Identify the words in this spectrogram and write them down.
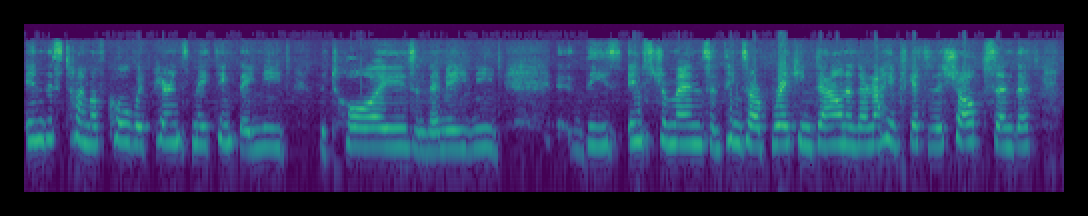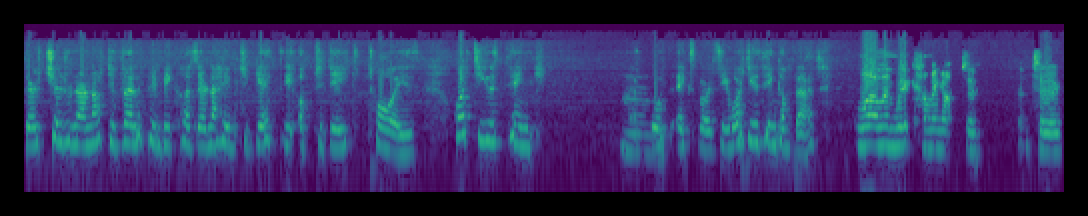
in this time of COVID, parents may think they need the toys and they may need these instruments and things are breaking down and they're not able to get to the shops and that their children are not developing because they're not able to get the up to date toys. What do you think, mm. both experts here, what do you think of that? Well, and we're coming up to to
